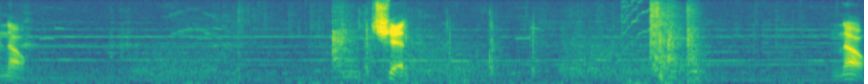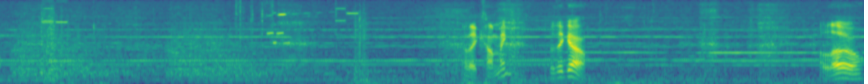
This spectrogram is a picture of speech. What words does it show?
No. Shit. No. Are they coming? Where'd they go? Hello?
